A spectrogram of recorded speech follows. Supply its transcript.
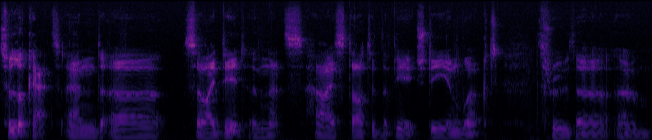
to look at, and uh, so I did, and that's how I started the PhD and worked through the um,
